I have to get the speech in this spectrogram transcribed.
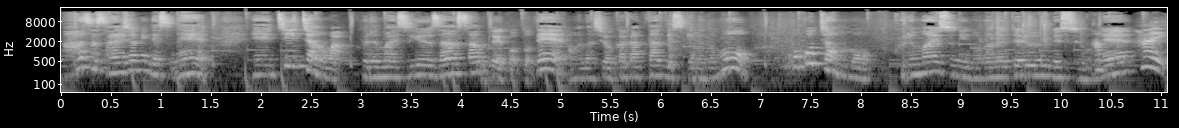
まず最初にですね、えーちーちゃんは車椅子ユーザーさんということでお話を伺ったんですけれども、ココちゃんも車椅子に乗られてるんですよね。あはい、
